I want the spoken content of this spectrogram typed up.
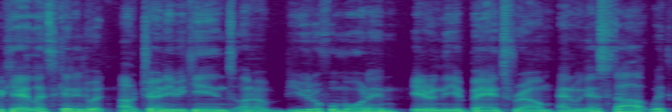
Okay, let's get into it. Our journey begins on a beautiful morning here in the advanced realm, and we're going to start with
